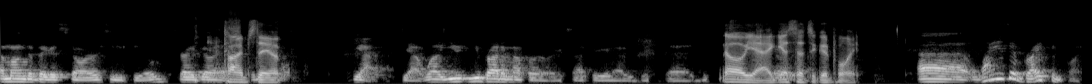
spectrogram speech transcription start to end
among the biggest stars in the field. Greg, go ahead. Timestamp. Yeah, yeah. Well, you you brought him up earlier, so I figured I would just. Uh, just oh yeah, I guess that's a good point. Uh, why is it Bryson playing?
